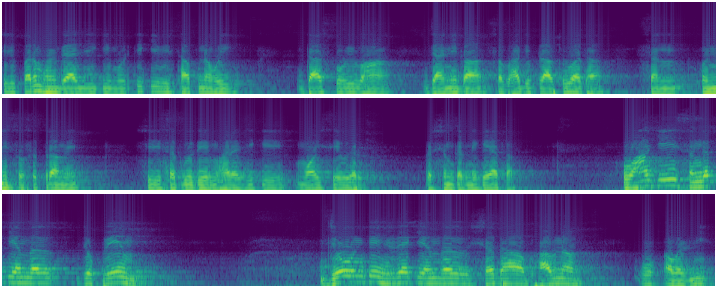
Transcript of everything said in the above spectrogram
श्री परमहंस दयाल जी की मूर्ति की भी स्थापना हुई। दास को भी वहाँ जाने का सौभाग्य प्राप्त हुआ था। सन 1917 में श्री सदगुरुदेव महाराज जी की मौज से उधर दर्शन करने गया था। वहाँ की संगत के अंदर जो प्रेम, जो उनके हृदय के अंदर श्रद्धा, भावना, वो अवर्णीय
